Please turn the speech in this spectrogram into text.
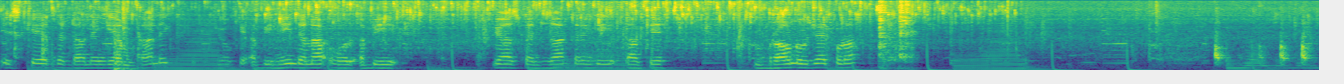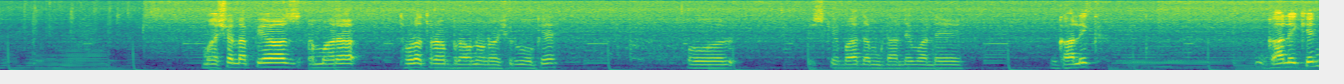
اس کے اندر ڈالیں گے ہم گارلک، جو کہ ابھی نہیں ڈلا اور ابھی پیاز کا انتظار کریں گے تاکہ براؤن ہو جائے تھوڑا۔ ماشاءاللہ پیاز ہمارا تھوڑا تھوڑا براؤن ہونا شروع ہو گیا اور اس کے بعد ہم ڈالنے والے garlic garlic in.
